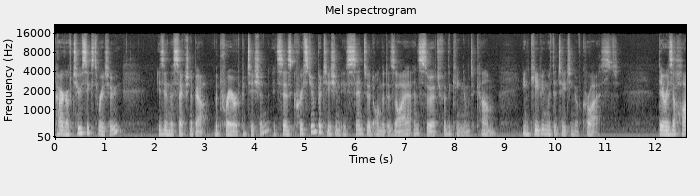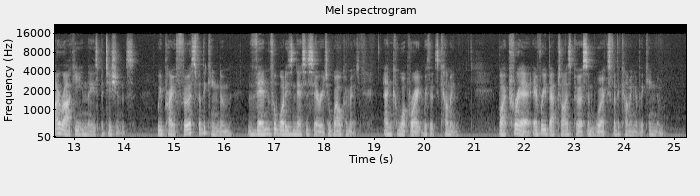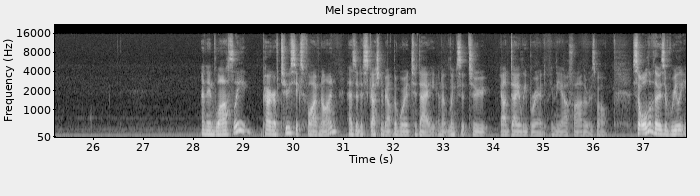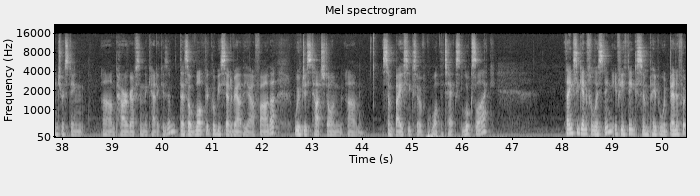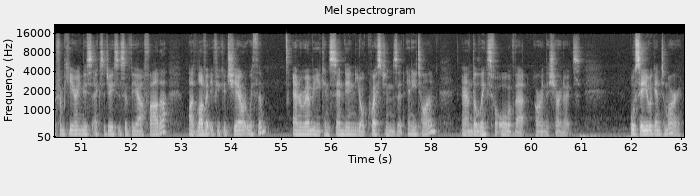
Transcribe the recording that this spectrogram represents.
Paragraph 2632 is in the section about the prayer of petition. It says Christian petition is centered on the desire and search for the kingdom to come in keeping with the teaching of Christ. There is a hierarchy in these petitions. We pray first for the kingdom, then for what is necessary to welcome it and cooperate with its coming. By prayer, every baptized person works for the coming of the kingdom. And then lastly, paragraph 2659 has a discussion about the word today and it links it to our daily bread in the Our Father as well. So, all of those are really interesting um, paragraphs in the Catechism. There's a lot that could be said about the Our Father. We've just touched on um, some basics of what the text looks like. Thanks again for listening. If you think some people would benefit from hearing this exegesis of the Our Father, I'd love it if you could share it with them. And remember, you can send in your questions at any time, and the links for all of that are in the show notes. We'll see you again tomorrow.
